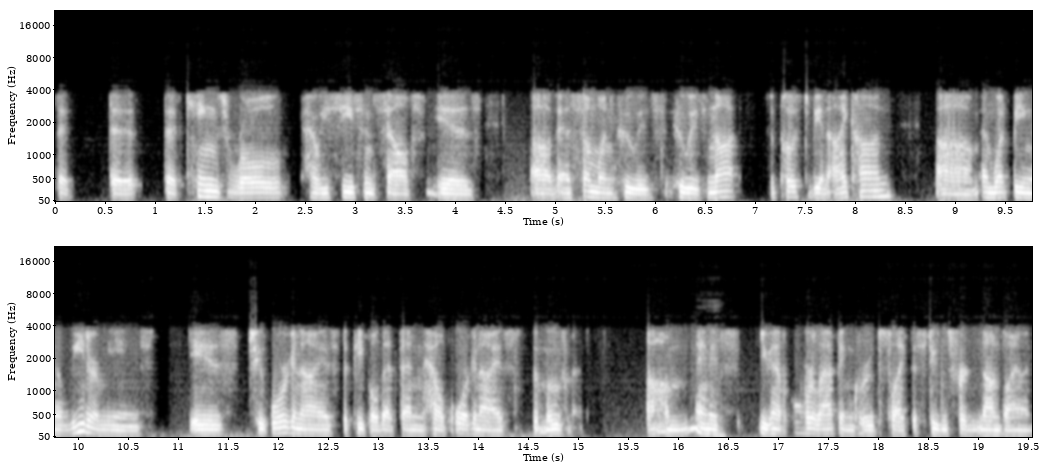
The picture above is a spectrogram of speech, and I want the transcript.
that the that King's role, how he sees himself, is uh, as someone who is who is not supposed to be an icon, um, and what being a leader means is to organize the people that then help organize the movement. Um, and it's you have overlapping groups like the Students for Nonviolent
